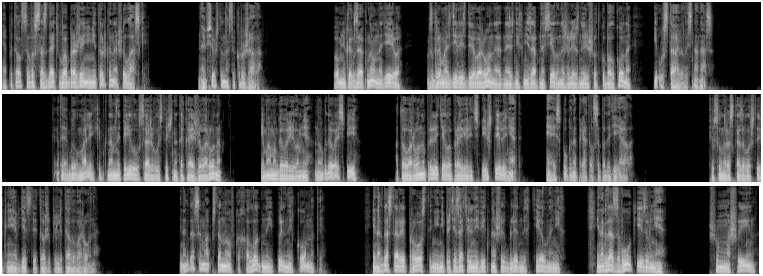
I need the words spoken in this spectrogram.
я пытался воссоздать в воображении не только наши ласки, но и все, что нас окружало. Помню, как за окном на дерево взгромоздились две вороны, одна из них внезапно села на железную решетку балкона и уставилась на нас. Когда я был маленьким, к нам на перила усаживалась точно такая же ворона, и мама говорила мне, ну-ка давай спи, а то ворона прилетела проверить, спишь ты или нет. Я испуганно прятался под одеяло. Фюсун рассказывала, что и к ней в детстве тоже прилетала ворона. Иногда сама обстановка, холодные и пыльные комнаты, иногда старые простыни, непритязательный вид наших бледных тел на них, иногда звуки извне, шум машин,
